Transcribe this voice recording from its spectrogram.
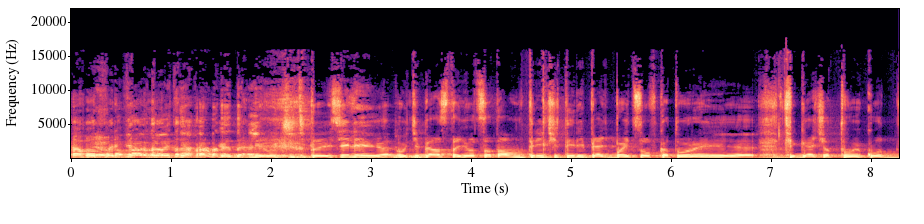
Оправдывает, не оправдывает, далее учить. То есть, или у тебя остается там 3, 4, 5 бойцов, которые фигачат твой код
